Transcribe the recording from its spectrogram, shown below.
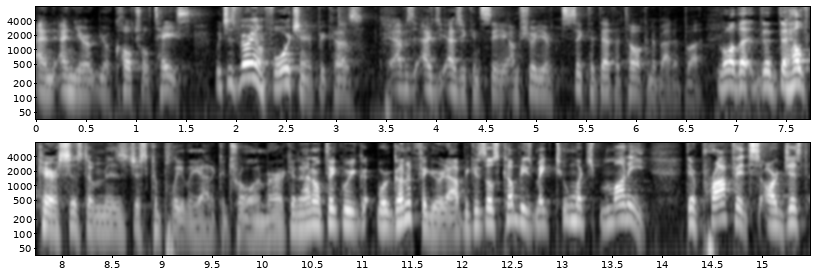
and, and, and your, your cultural tastes, which is very unfortunate because, as, as, as you can see, I'm sure you're sick to death of talking about it, but Well, the, the the healthcare system is just completely out of control in America, and I don't think we we're going to figure it out because those companies make too much money. Their profits are just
